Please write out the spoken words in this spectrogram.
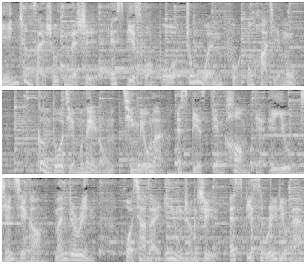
您正在收听的是 SBS 广播中文普通话节目。更多节目内容，请浏览 sbs 点 com 点 au 闲斜杠 mandarin，或下载应用程序 SBS Radio App。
